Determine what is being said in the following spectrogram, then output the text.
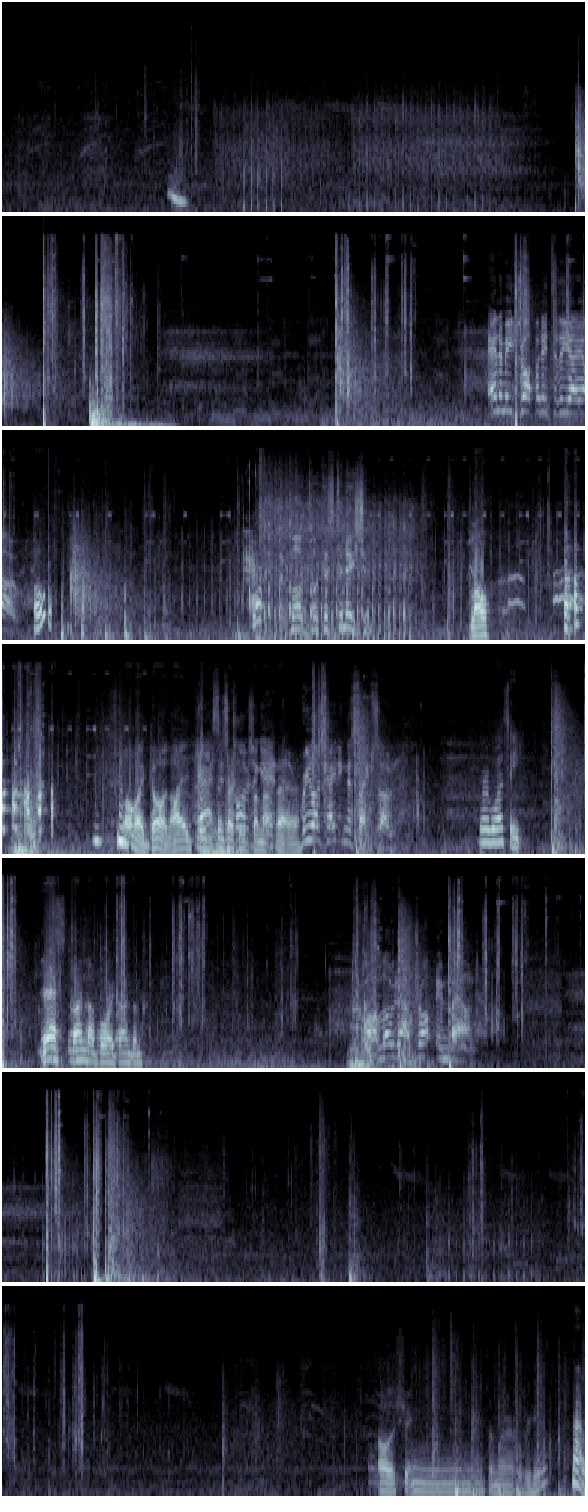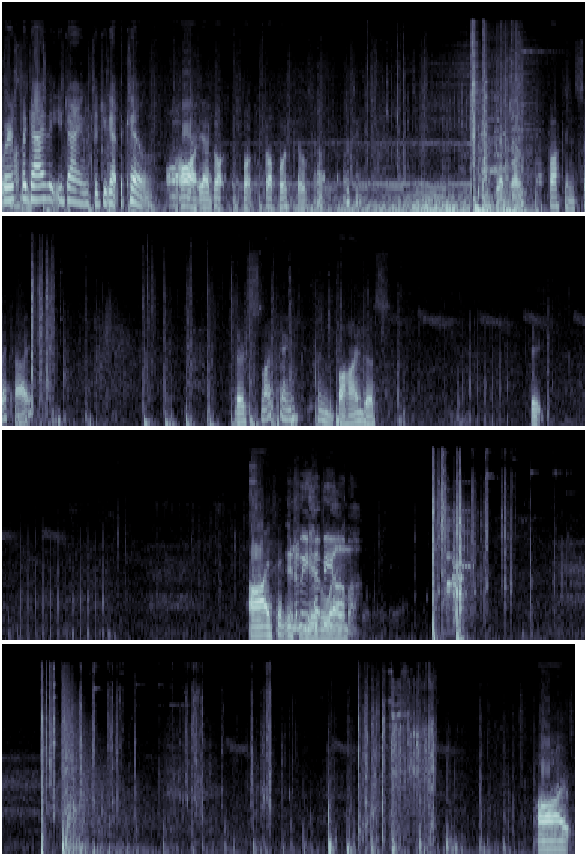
Enemy dropping into the AO. Oh, I've marked our destination. Lol. oh my god, I didn't Gas think I could have done that in. better. Relocating the safe zone. where was he? Yes, down that boy, down him. You've got a loadout drop inbound. Oh, they're shooting somewhere over here. Matt, where's the guy that you downed? Did you get the kill? Oh, yeah, got got, got both kills. Oh, okay. Yeah, boy. Fucking sick, eh? They're sniping from behind us. Peek. Oh, I think we Enemy should move heavy away. armor. I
